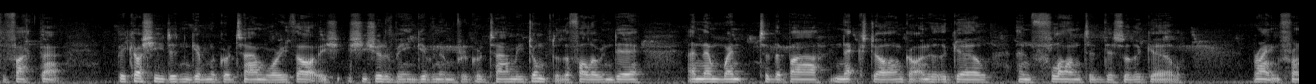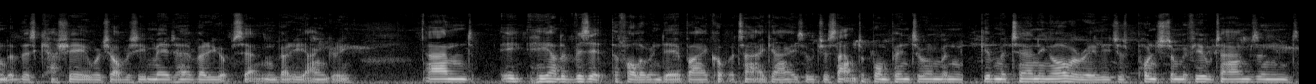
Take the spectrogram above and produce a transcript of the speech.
the fact that because she didn't give him a good time where he thought he sh she should have been giving him for a good time, he dumped her the following day and then went to the bar next door and got another girl and flaunted this other girl right in front of this cashier, which obviously made her very upset and very angry. And he, he had a visit the following day by a couple of Thai guys who just happened to bump into him and give him a turning over really, just punched him a few times and,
